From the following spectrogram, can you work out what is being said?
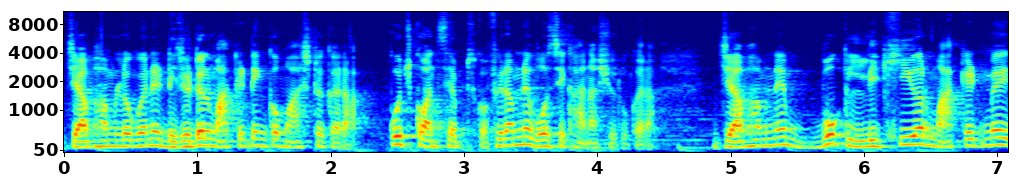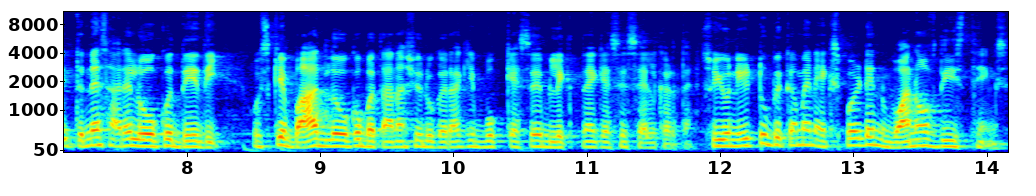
जब हम लोगों ने डिजिटल मार्केटिंग को मास्टर करा कुछ कॉन्सेप्ट को फिर हमने वो सिखाना शुरू करा। जब हमने बुक लिखी और मार्केट में इतने सारे लोगों को दे दी, उसके बाद लोगों को बताना शुरू करा कि बुक कैसे लिखते हैं, कैसे सेल करते हैं। So you need to become an expert in one of these things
